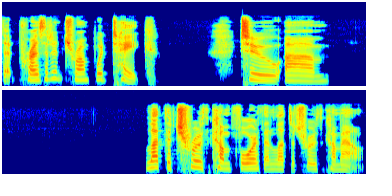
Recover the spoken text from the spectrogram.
that President Trump would take to um, let the truth come forth and let the truth come out.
